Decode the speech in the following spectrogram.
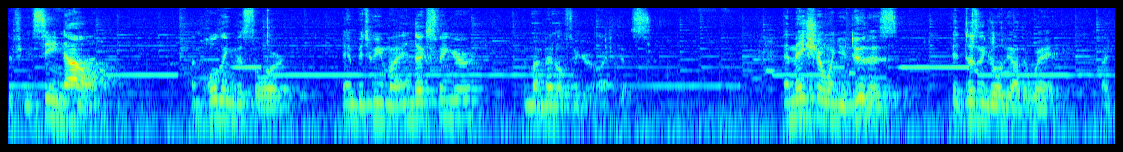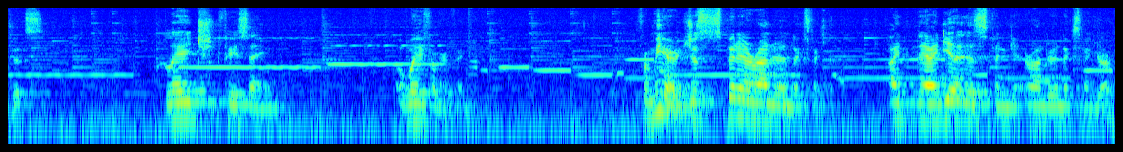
If you can see now, I'm holding the sword in between my index finger and my middle finger like this. And make sure when you do this, it doesn't go the other way, like this. Blade should facing away from your finger. From here, you just spin it around your index finger. I, the idea is spinning it around your index finger,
